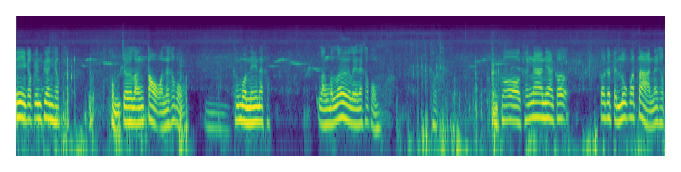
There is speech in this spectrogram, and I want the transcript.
นี่ครับเพื่อนๆครับ ผมเจอรังต่อนะครับผมข้างบนนี้นะครับรังเบลเลอร์เลยนะครับผมครับ แล้วก็ข้างหน้าเนี่ยก็ก็จะเป็นลูกมะตาลนะครับ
